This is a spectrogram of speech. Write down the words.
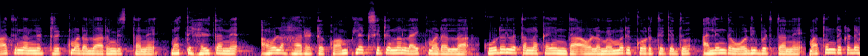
ಮಾತಿನಲ್ಲಿ ಟ್ರಿಕ್ ಮಾಡಲು ಆರಂಭಿಸ್ತಾನೆ. ಮತ್ತು ಹೇಳ್ತಾನೆ, ಅವಳ ಹಾರ್ಟ್ ಕಾಂಪ್ಲೆಕ್ಸಿಟಿನ ಲೈಕ್ ಮಾಡಲ್ಲ. ಕೂಡಲೇ ತನ್ನ ಕೈಯಿಂದ ಅವಳ ಮೆಮೊರಿ ಕೋರ್ ತೆಗೆದು ಅಲ್ಲಿಂದ ಓಡಿಬಿಡ್ತಾನೆ. ಮತ್ತೊಂದು ಕಡೆ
